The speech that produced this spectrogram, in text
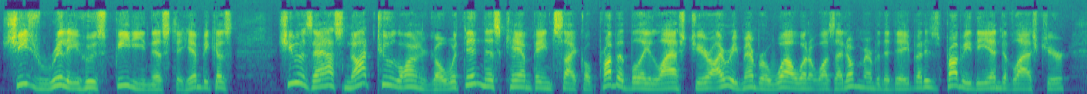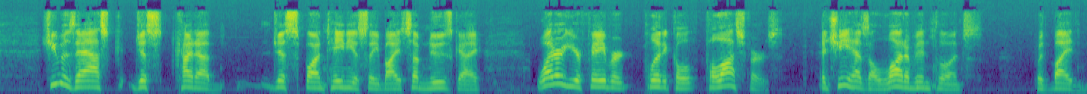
she's really who's feeding this to him because she was asked not too long ago within this campaign cycle, probably last year. I remember well when it was. I don't remember the date, but it was probably the end of last year. She was asked just kind of just spontaneously by some news guy, what are your favorite political philosophers? And she has a lot of influence with Biden.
